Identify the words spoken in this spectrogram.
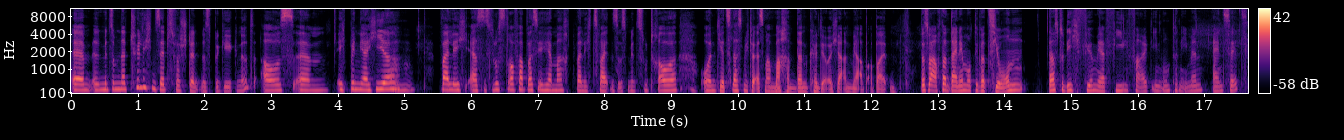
ähm, mit so einem natürlichen Selbstverständnis begegnet. Aus ähm, ich bin ja hier, mhm. weil ich erstens Lust drauf habe, was ihr hier macht, weil ich zweitens es mir zutraue und jetzt lasst mich doch erstmal machen, dann könnt ihr euch ja an mir abarbeiten. Das war auch dann deine Motivation, dass du dich für mehr Vielfalt in Unternehmen einsetzt?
